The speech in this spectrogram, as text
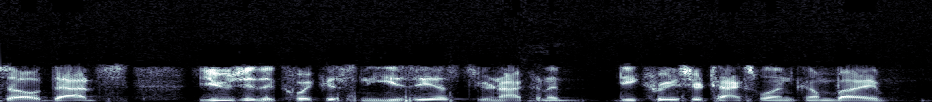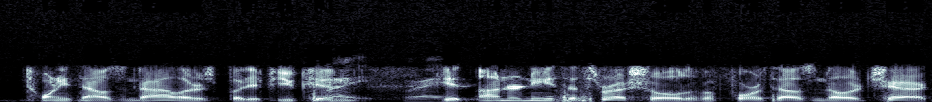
So that's usually the quickest and easiest. You're not going to decrease your taxable income by twenty thousand dollars, but if you can right, right. get underneath the threshold of a four thousand dollar check,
